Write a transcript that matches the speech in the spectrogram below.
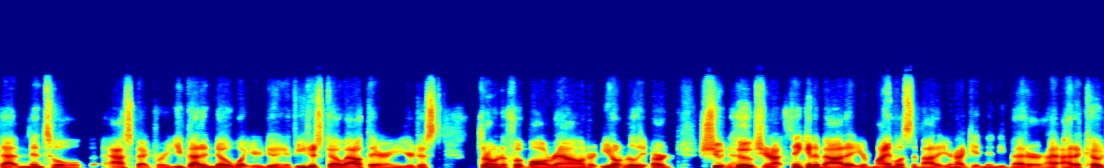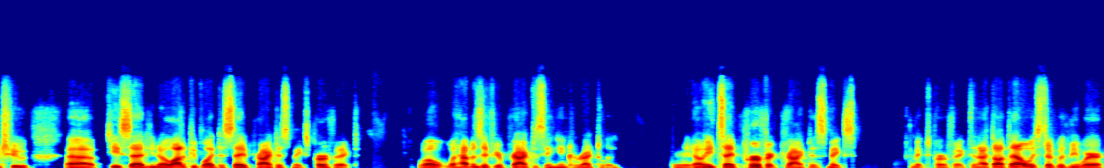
that mental aspect where you've got to know what you're doing. If you just go out there and you're just throwing a football around or you don't really or shooting hoops you're not thinking about it you're mindless about it you're not getting any better i, I had a coach who uh, he said you know a lot of people like to say practice makes perfect well what happens if you're practicing incorrectly mm-hmm. you know mm-hmm. he'd say perfect practice makes makes perfect and i thought that always stuck with me where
